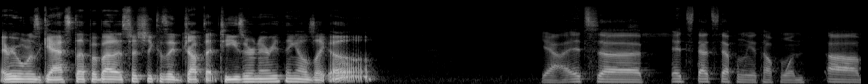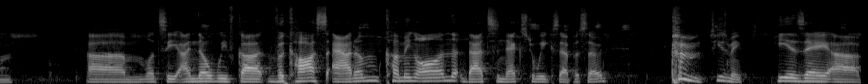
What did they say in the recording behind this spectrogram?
everyone was gassed up about it, especially because they dropped that teaser and everything. I was like, oh, Yeah, it's uh, it's that's definitely a tough one. Um, um, let's see. I know we've got Vikas Adam coming on. That's next week's episode. Excuse me. He is a uh,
